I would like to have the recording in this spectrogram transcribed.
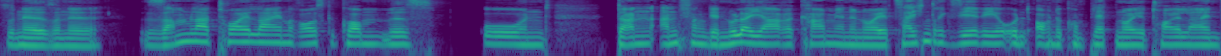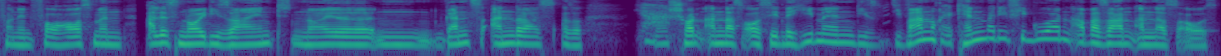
so eine, so eine Sammler-Toyline rausgekommen ist und dann Anfang der Nullerjahre kam ja eine neue Zeichentrickserie und auch eine komplett neue Toyline von den Four Horsemen. Alles neu designt, neue, ganz anderes, also ja, schon anders aussehende He-Man. Die, die waren noch erkennbar, die Figuren, aber sahen anders aus.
